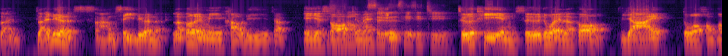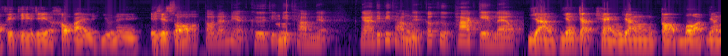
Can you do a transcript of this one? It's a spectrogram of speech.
หลายหลายเดือนอะสามสี่เดือนอะแล้วก็เลยมีข่าวดีจากเอเ s o f t ใช่ไหมซื้อที่ TCG ซื้อทีมซื้อด้วยแล้วก็ย้าย ตัวของ Office TG เข้าไปอยู่ใน a s i a s o f t ตอนนั้นเนี่ยคือที่พี่ทำเนี่ยงานที่พี่ทำเนี่ยก็คือภาคเกมแล้ว ยังยังจัดแข่งยังตอบบอร์ดยัง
